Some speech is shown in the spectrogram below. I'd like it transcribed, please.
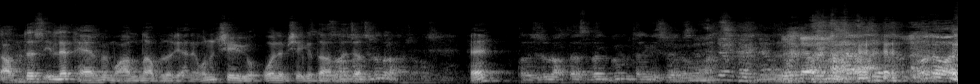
abdest ile teyemmüm alınabilir yani. Onun şeyi yok. Öyle bir şekilde alınacak. He? Kılıcını bıraktı aslında gün bir tane geçirecek o da var.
